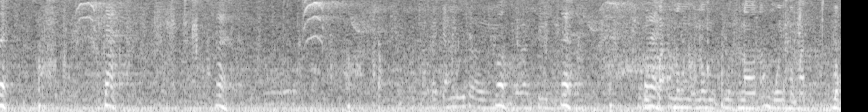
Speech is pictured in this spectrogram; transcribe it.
này chà này cái trắng mũi thôi vâng này mông mông mông mông nó mũi một mặt bục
